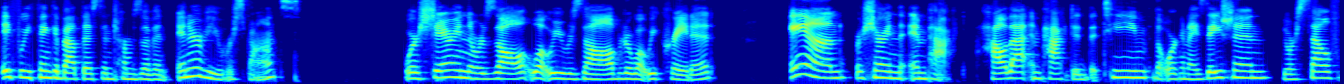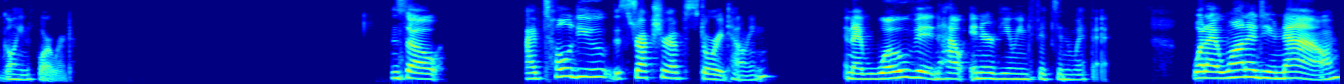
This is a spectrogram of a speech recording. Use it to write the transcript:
if we think about this in terms of an interview response, we're sharing the result, what we resolved or what we created, and we're sharing the impact, how that impacted the team, the organization, yourself going forward. And so I've told you the structure of storytelling and I've woven how interviewing fits in with it. What I want to do now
